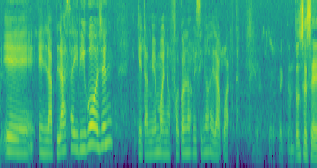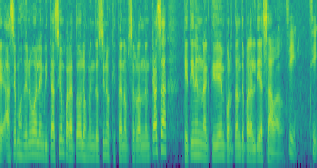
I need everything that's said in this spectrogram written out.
eh, en la Plaza Irigoyen, que también, bueno, fue con los vecinos de la Cuarta. Perfecto, entonces eh, hacemos de nuevo la invitación para todos los mendocinos que están observando en casa, que tienen una actividad importante para el día sábado. Sí, Sí,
